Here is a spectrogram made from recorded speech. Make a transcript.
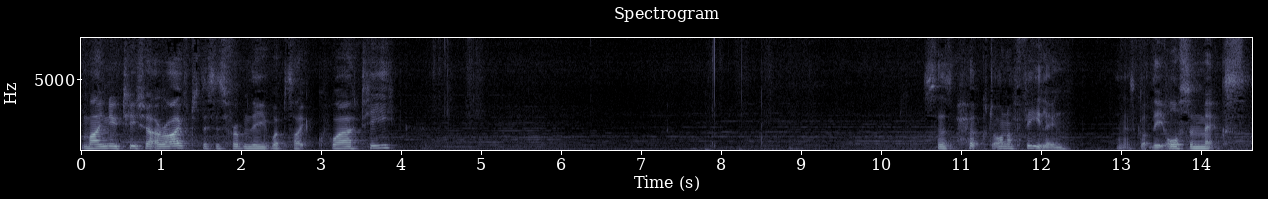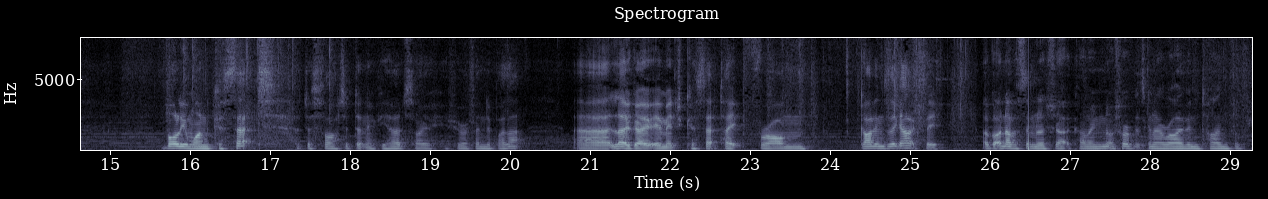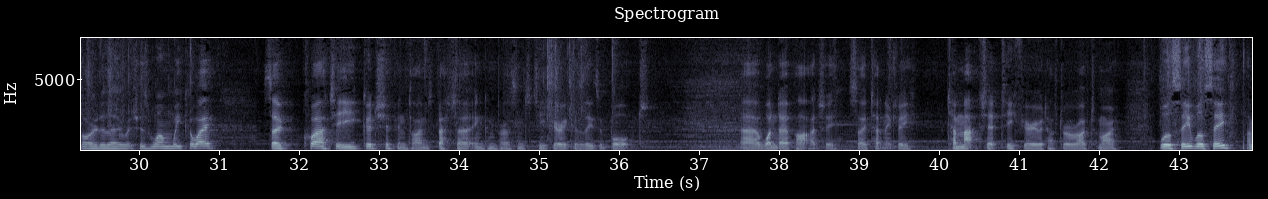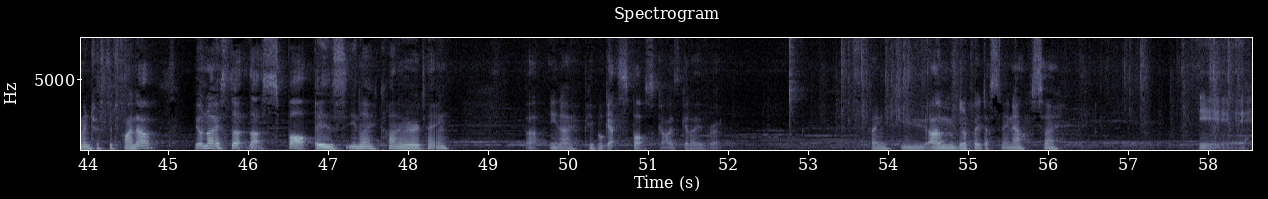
my new t-shirt arrived. This is from the website Qwertee. says hooked on a feeling. And it's got the awesome mix. Volume 1 cassette. I just farted. Don't know if you heard. Sorry if you're offended by that. Uh, logo image cassette tape from Guardians of the Galaxy I've got another similar shirt coming not sure if it's going to arrive in time for Florida though which is one week away so Qwertee good shipping times better in comparison to TeeFury because these were bought uh, one day apart actually so technically to match it, TeeFury would have to arrive tomorrow. We'll see, we'll see. I'm interested to find out. You'll notice that that spot is, you know, kind of irritating. But, you know, people get spots, guys. Get over it. Thank you. I'm to play Destiny now, so... Yeah.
